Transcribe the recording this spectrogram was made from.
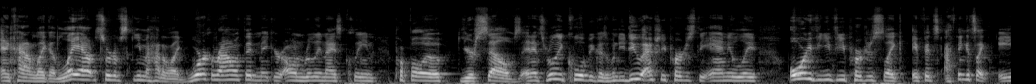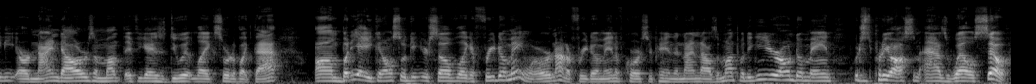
and kind of like a layout sort of schema, how to like work around with it, make your own really nice clean portfolio yourselves. And it's really cool because when you do actually purchase the annually, or if you, if you purchase like, if it's, I think it's like 80 or $9 a month if you guys do it like sort of like that. Um, but yeah, you can also get yourself like a free domain, or not a free domain, of course, you're paying the $9 a month, but you can get your own domain, which is pretty awesome as well. So,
